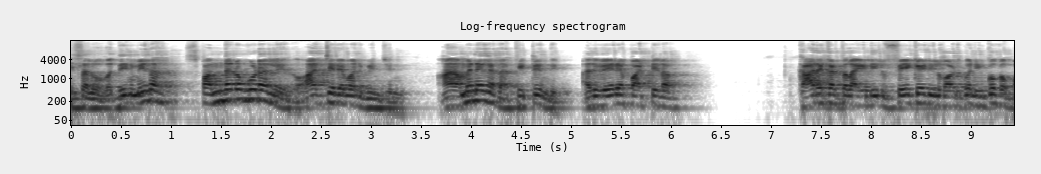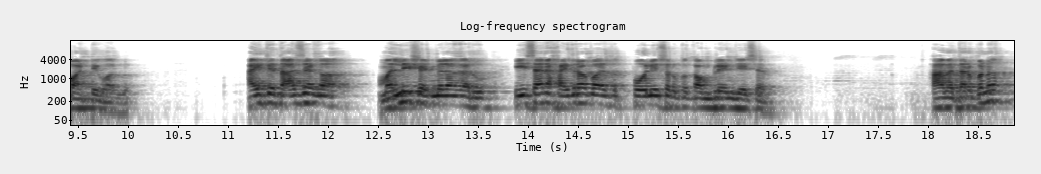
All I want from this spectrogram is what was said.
అసలు దీని మీద స్పందన కూడా లేదు. ఆశ్చర్యం అనిపించింది. ఆమెనే కదా తిట్టింది. అది వేరే పార్టీల కార్యకర్తల ఐడీలు ఫేక్ ఐడీలు వాడుకొని ఇంకొక పార్టీ వాళ్ళు. అయితే తాజాగా మళ్ళీ షర్మిల గారు ఈసారి హైదరాబాద్ పోలీసులకు కంప్లైంట్ చేశారు. ఆమె తరపున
